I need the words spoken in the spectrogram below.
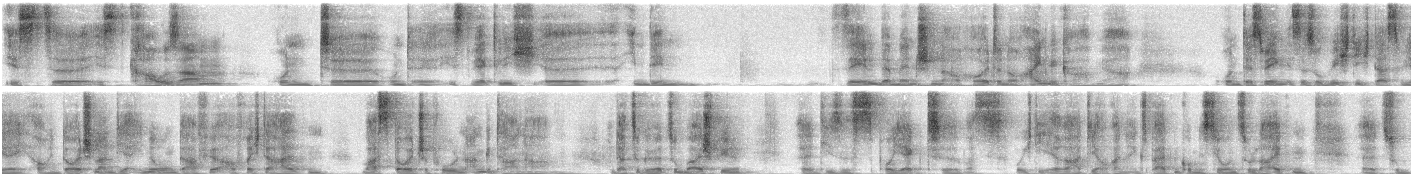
ist, äh, ist grausam und, äh, und äh, ist wirklich in den Seelen der Menschen auch heute noch eingegraben. Ja. Und deswegen ist es so wichtig, dass wir auch in Deutschland die Erinnerung dafür aufrechterhalten, was deutsche Polen angetan haben. Und dazu gehört zum Beispiel dieses Projekt, äh, was, wo ich die Ehre hatte, ja auch eine Expertenkommission zu leiten, äh, zum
